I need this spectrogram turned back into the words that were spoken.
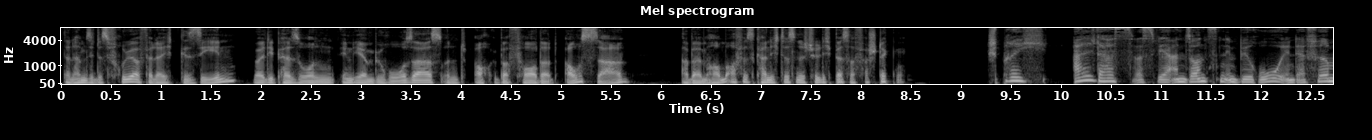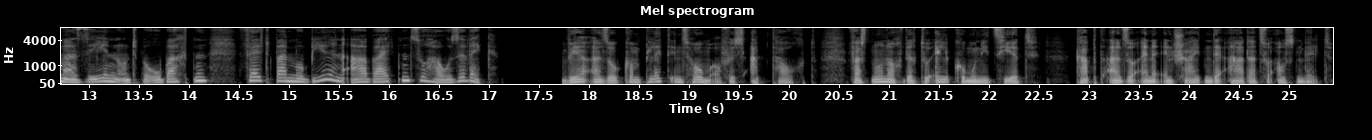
dann haben sie das früher vielleicht gesehen, weil die Person in ihrem Büro saß und auch überfordert aussah. Aber im Homeoffice kann ich das natürlich besser verstecken. Sprich, all das, was wir ansonsten im Büro in der Firma sehen und beobachten, fällt beim mobilen Arbeiten zu Hause weg. Wer also komplett ins Homeoffice abtaucht, fast nur noch virtuell kommuniziert, kappt also eine entscheidende Ader zur Außenwelt,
